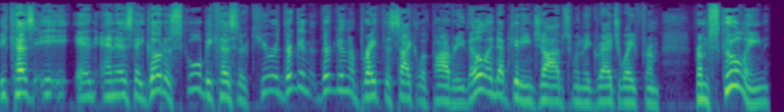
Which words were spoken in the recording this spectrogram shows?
Because it, and and as they go to school because they're cured, they're gonna they're gonna break the cycle of poverty. They'll end up getting jobs when they graduate from from schooling.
